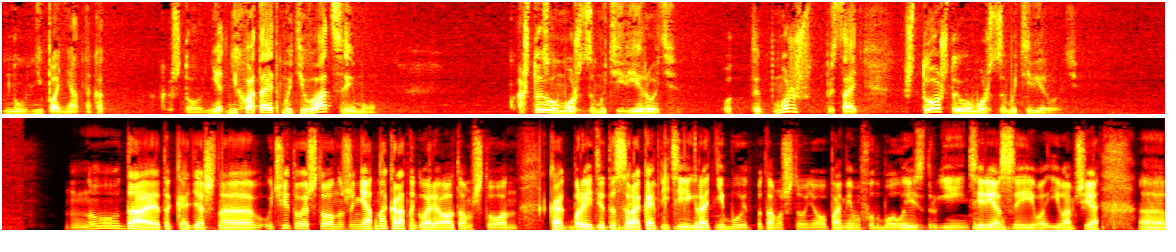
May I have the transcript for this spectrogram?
ну, непонятно, как, что нет, не хватает мотивации ему. А что его может замотивировать? Вот ты можешь представить, что, что его может замотивировать? Ну да, это, конечно, учитывая, что он уже неоднократно говорил о том, что он, как Брейди, до 45 играть не будет, потому что у него помимо футбола есть другие интересы, и, и вообще э,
